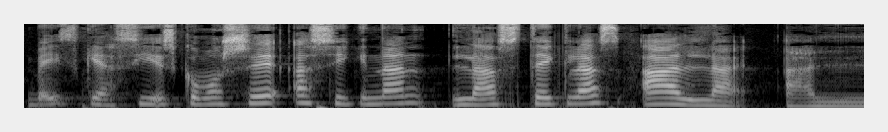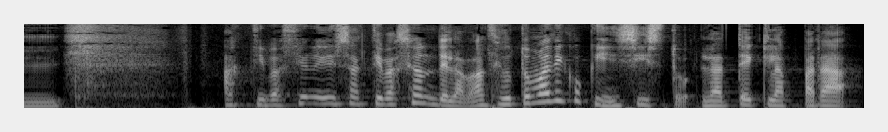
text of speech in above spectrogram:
veis que así es como se asignan las teclas a la activación y desactivación del avance automático, que insisto, la tecla para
